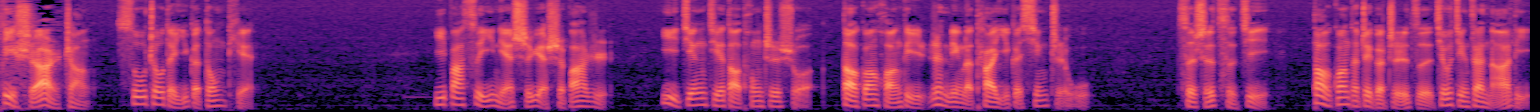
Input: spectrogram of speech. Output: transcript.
第十二章：苏州的一个冬天。一八四一年十月十八日，易经接到通知说，道光皇帝任命了他一个新职务。此时此际，道光的这个侄子究竟在哪里，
